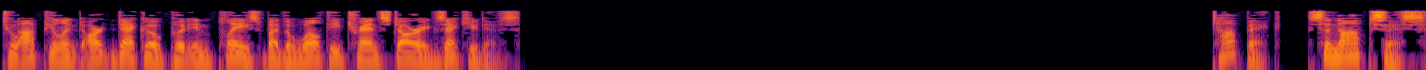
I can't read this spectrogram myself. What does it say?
to opulent Art Deco put in place by the wealthy TranStar executives. Synopsis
